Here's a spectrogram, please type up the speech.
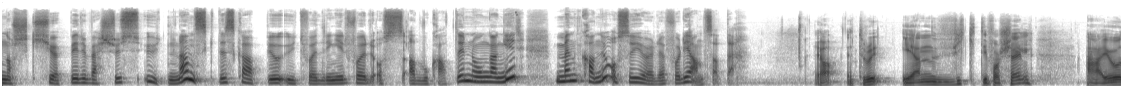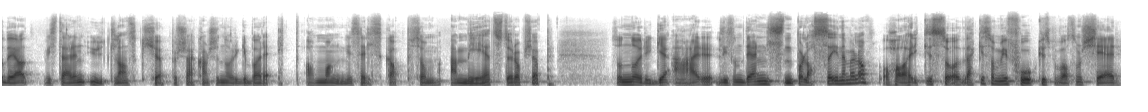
norskkjøper versus utenlandsk? Det skaper jo utfordringer for oss advokater noen ganger, men kan jo også gjøre det for de ansatte. Ja, jeg tror en viktig forskjell er jo det at hvis det er en utenlandsk kjøper, så er kanskje Norge bare ett av mange selskap som er med i et større oppkjøp. Så Norge er liksom, det er nissen på lasset innimellom. og så, Det er ikke så mye fokus på hva som skjer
